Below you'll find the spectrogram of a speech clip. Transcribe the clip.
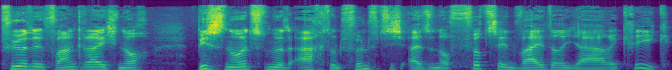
führte Frankreich noch bis 1958, also noch 14 weitere Jahre Krieg.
